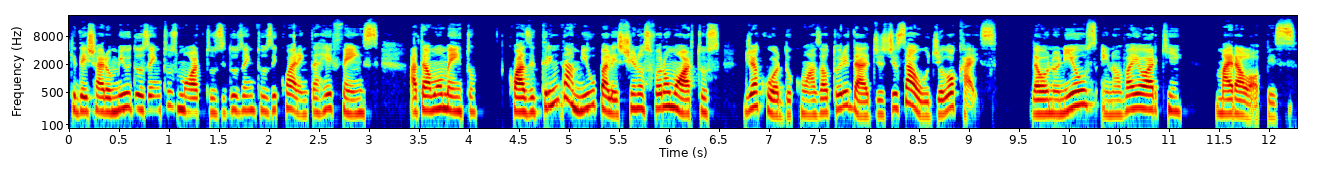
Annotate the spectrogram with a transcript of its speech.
que deixaram 1.200 mortos e 240 reféns. Até o momento, quase 30 mil palestinos foram mortos, de acordo com as autoridades de saúde locais. Da ONU News, em Nova York, Mayra Lopes.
